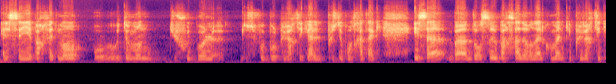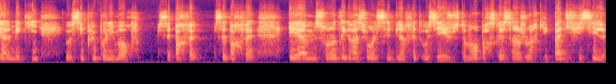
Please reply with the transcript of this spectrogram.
elle essayait parfaitement aux, demandes du football de ce football plus vertical, plus de contre-attaque. Et ça, ben, dans ce Barça de Ronald Koeman qui est plus vertical mais qui est aussi plus polymorphe, c'est parfait, c'est parfait. Et euh, son intégration, elle s'est bien faite aussi, justement, parce que c'est un joueur qui est pas difficile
